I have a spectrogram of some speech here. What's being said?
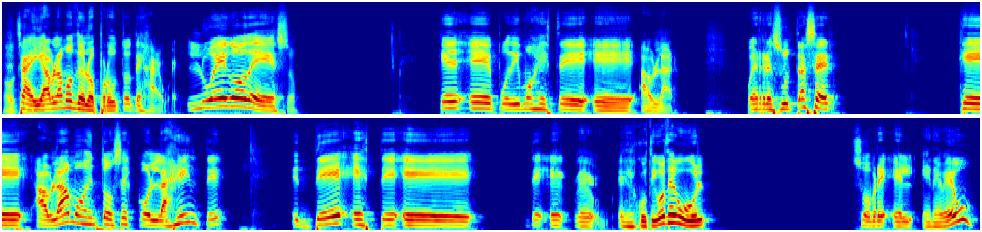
O sea, ahí hablamos de los productos de hardware. Luego de eso, ¿qué eh, pudimos este, eh, hablar? Pues resulta ser que hablamos entonces con la gente de este eh, de, eh, eh, ejecutivos de Google sobre el NBU,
